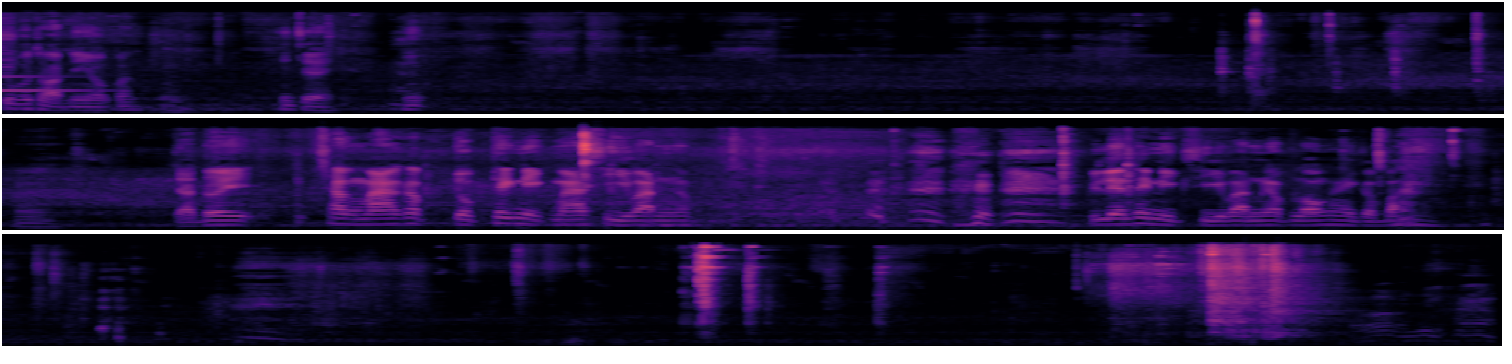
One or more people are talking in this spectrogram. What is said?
คือมาถอดนี่ออกก่อนนี่เจนี่อ่า จัดโดยช่างมาครับจบเทคนิคมาสี่วันครับไปเรียนเทคนิคสี่วันครับร้องให้กลับบ้านเออนี่ข้าง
